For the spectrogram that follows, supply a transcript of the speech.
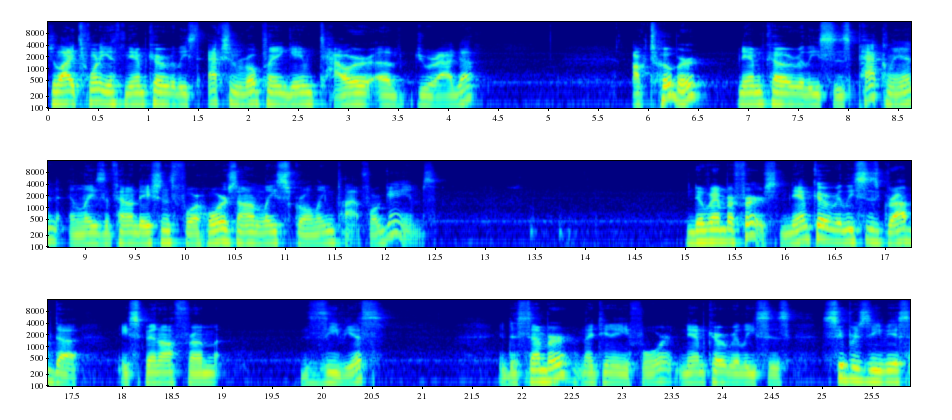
July 20th, Namco released action role-playing game Tower of Druaga. October, Namco releases Pac-Land and lays the foundations for horizontally scrolling platform games. November 1st, Namco releases Grobda, a spin-off from Xevious. In December 1984, Namco releases Super Xevious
